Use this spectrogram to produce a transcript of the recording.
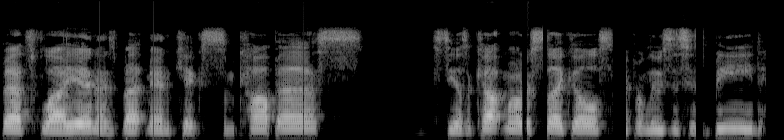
Bats fly in as Batman kicks some cop ass. Steals a cop motorcycle. Sniper loses his bead.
